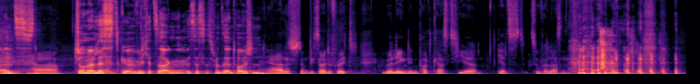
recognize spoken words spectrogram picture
als. Ja, Journalist würde ich jetzt sagen, ist das ist schon sehr enttäuschend. ja, das stimmt. Ich sollte vielleicht überlegen, den Podcast hier jetzt zu verlassen.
